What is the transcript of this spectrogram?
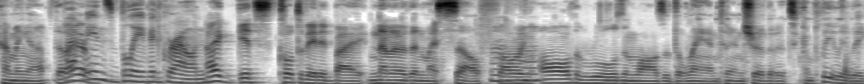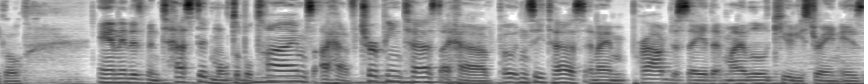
coming up that, I that have means belated grown. I it's cultivated by none other than myself, following mm-hmm. all the rules and laws of the land to ensure that it's completely legal. And it has been tested multiple times. I have terpene test, I have potency test, and I am proud to say that my little cutie strain is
